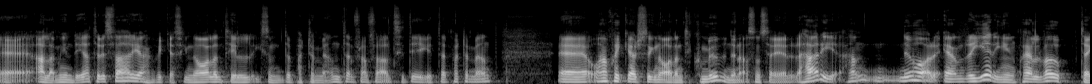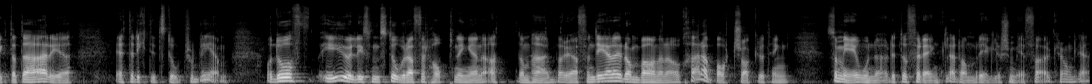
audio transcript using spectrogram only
eh, alla myndigheter i Sverige. Han skickar signalen till liksom, departementen, framförallt sitt eget departement. Eh, och han skickar signalen till kommunerna som säger det här är, han, nu har en regeringen själva upptäckt att det här är ett riktigt stort problem. Och då är ju liksom stora förhoppningen att de här börjar fundera i de banorna och skära bort saker och ting som är onödigt och förenkla de regler som är för krångliga.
